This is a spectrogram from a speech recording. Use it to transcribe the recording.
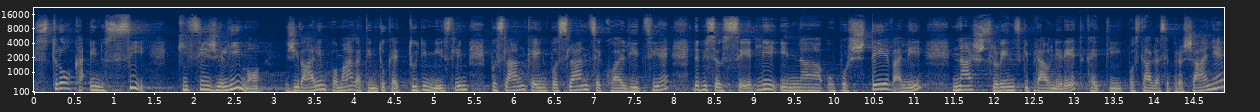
stroka in vsi, ki si želimo živalim pomagati in tukaj tudi mislim poslanke in poslance koalicije, da bi se usedli in upoštevali naš slovenski pravni red, kajti postavlja se vprašanje,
